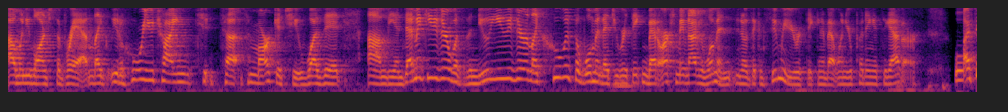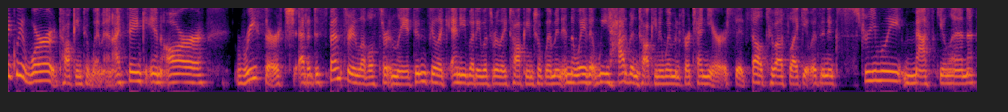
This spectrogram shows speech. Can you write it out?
Uh, when you launched the brand? Like, you know, who were you trying to to, to market to? Was it um, the endemic user? Was it the new user? Like, who was the woman that you were thinking about, or actually maybe not even the woman, you know, the consumer you were thinking about when you're putting it together? Well, I think we were talking to women. I think in our research at a dispensary level, certainly, it didn't feel like anybody was really talking to women in the way that we had been talking to women for 10 years. It felt to us like it was an extremely masculine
